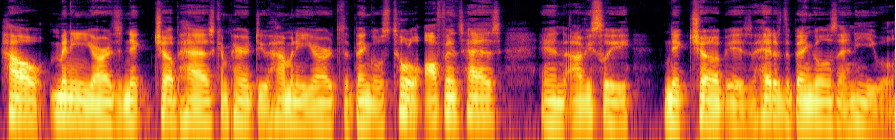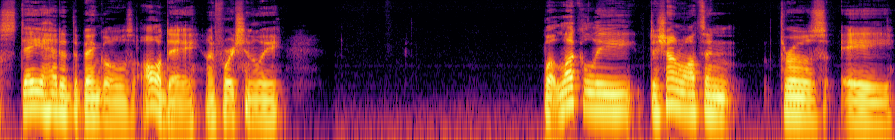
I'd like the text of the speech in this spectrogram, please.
how many yards Nick Chubb has compared to how many yards the Bengals' total offense has, and obviously Nick Chubb is ahead of the Bengals, and he will stay ahead of the Bengals all day, unfortunately. But luckily, Deshaun Watson throws a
